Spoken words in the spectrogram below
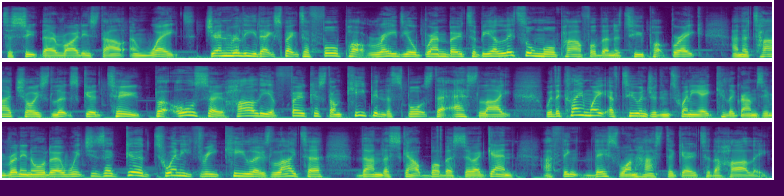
to suit their riding style and weight. Generally, you'd expect a 4-pot radial Brembo to be a little more powerful than a 2-pot brake, and the tyre choice looks good too. But also, Harley have focused on keeping the Sportster S light, with a claim weight of 228 kilograms in running order, which is a good 23 kilos lighter than the Scout Bobber. So again, I think this one has to go to the Harley.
